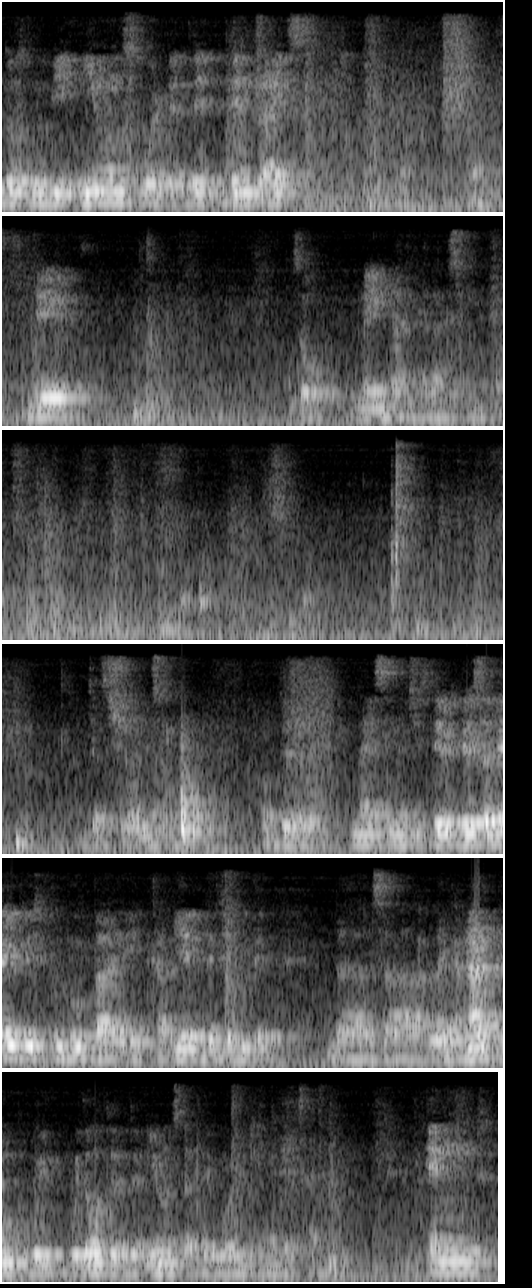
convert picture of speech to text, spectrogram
those would be neurons where the dendrites there. So main apical axon. Just show you some of the nice images. There, there's a very beautiful book by Javier de Felipe that's uh, like an art book with, with all the, the neurons that they were looking at the time. And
